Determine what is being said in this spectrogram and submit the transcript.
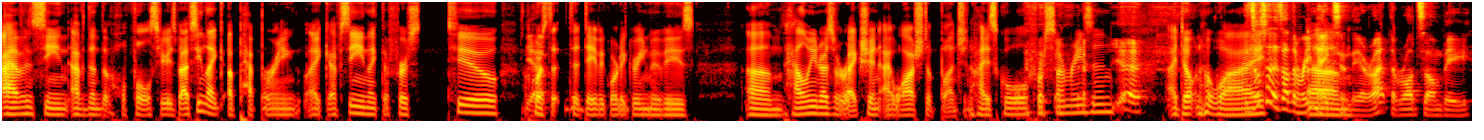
I haven't seen. I've done the whole full series, but I've seen like a peppering. Like I've seen like the first two. Of Yeah. course, the, the David Gordon Green movies. Um, Halloween Resurrection. I watched a bunch in high school for some reason. Yeah. I don't know why. There's also those other remakes in um, there, right? The Rob Zombie.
